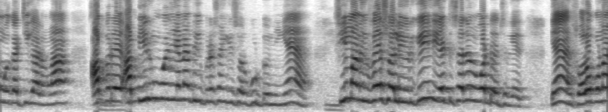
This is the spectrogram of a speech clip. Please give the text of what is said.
உங்க கட்சிக்காரங்களாம். அப்புறம் அப்படி இருக்கும்போது என்னத்துக்கு பிரசாந்த் கிஷோர் கூப்பிட்டு வந்தீங்க? சீமானுக்கு ஃபேஸ் வேல்யூ இருக்கு. எட்டு சதவீதம் ஓட்டு வச்சிருக்காரு. ஏன் சொல்ல போனா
